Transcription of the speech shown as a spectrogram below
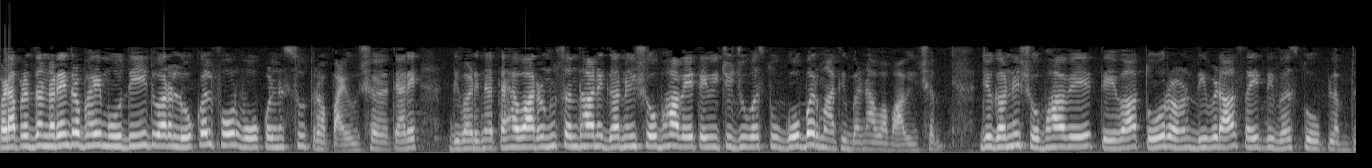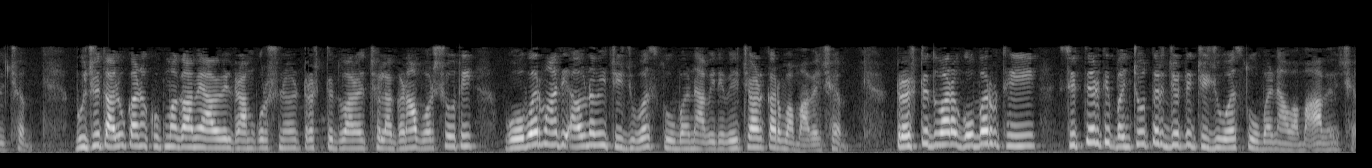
વડાપ્રધાન નરેન્દ્રભાઈ મોદી દ્વારા લોકલ ફોર વોકલને સૂત્ર અપાયું છે. ત્યારે દિવાળીના તહેવાર અનુસંધાને ઘરની શોભાવે તેવી ચીજવસ્તુ ગોબરમાંથી બનાવવામાં આવી છે. જે ઘરને શોભાવે તેવા તોરણ, દીવડા સહિતની વસ્તુઓ ઉપલબ્ધ છે. ભુજ તાલુકાના ખુકમા ગામે આવેલ રામકૃષ્ણ ટ્રસ્ટ દ્વારા છેલ્લા ઘણા વર્ષોથી ગોબરમાંથી અવનવી ચીજ વસ્તુઓ બનાવીને વેચાણ કરવામાં આવે છે. ટ્રસ્ટ દ્વારા ગોબરથી સિત્તેરથી પંચોતેર જેટલી ચીજો વસ્તુઓ બનાવવામાં આવે છે.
